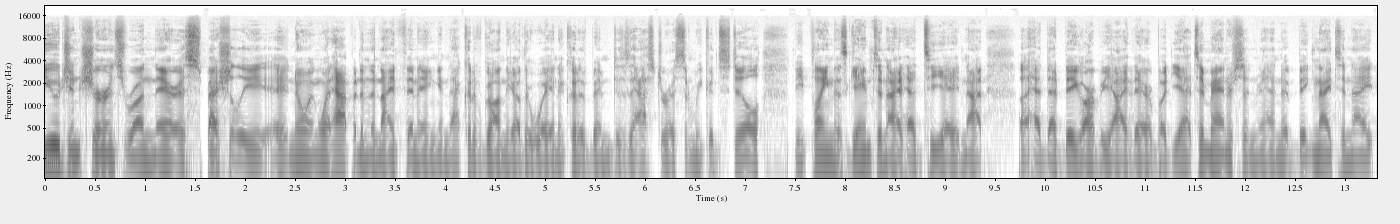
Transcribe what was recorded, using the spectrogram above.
Huge insurance run there, especially uh, knowing what happened in the ninth inning, and that could have gone the other way, and it could have been disastrous, and we could still be playing this game tonight had TA not uh, had that big RBI there. But yeah, Tim Anderson, man, a big night tonight.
